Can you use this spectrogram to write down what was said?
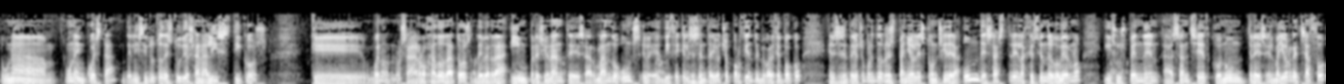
una, una encuesta del Instituto de Estudios Analísticos que, bueno, nos ha arrojado datos de verdad impresionantes. Armando, un, eh, dice que el 68%, y me parece poco, el 68% de los españoles considera un desastre la gestión del gobierno y suspenden a Sánchez con un 3. El mayor rechazo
